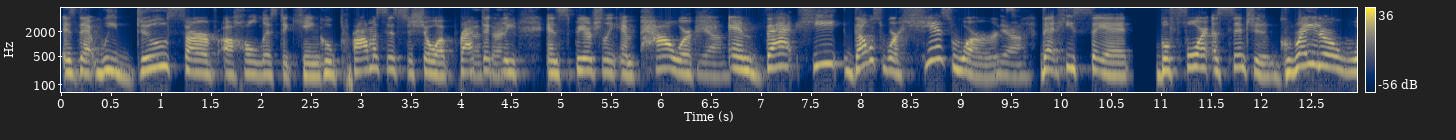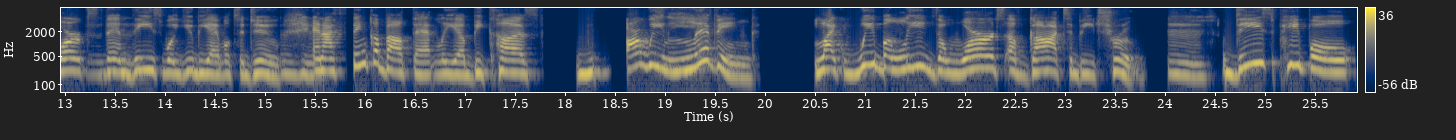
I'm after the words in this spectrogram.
is that we do serve a holistic King who promises to show up practically right. and spiritually in power, yeah. and that he those were his words yeah. that he said before ascension, greater works mm-hmm. than these will you be able to do. Mm-hmm. And I think about that, Leah, because are we living like we believe the words of God to be true? Mm. These people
